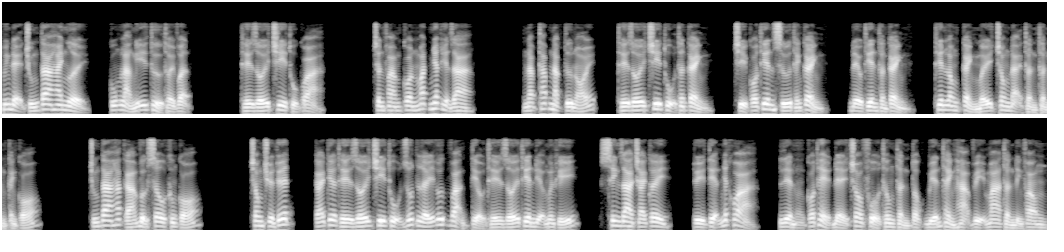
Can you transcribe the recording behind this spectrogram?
Huynh đệ chúng ta hai người, cũng là nghĩ thử thời vận. Thế giới chi thụ quả. Trần phàm con mắt nhất hiện ra. Nạp tháp nạp tư nói, thế giới chi thụ thân cảnh, chỉ có thiên sứ thánh cảnh, đều thiên thần cảnh, thiên long cảnh mấy trong đại thần thần cảnh có. Chúng ta hắc cám vực sâu không có. Trong truyền thuyết, cái kia thế giới chi thụ rút lấy ước vạn tiểu thế giới thiên địa nguyên khí, sinh ra trái cây, tùy tiện nhất khỏa liền có thể để cho phổ thông thần tộc biến thành hạ vị ma thần đình phong,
